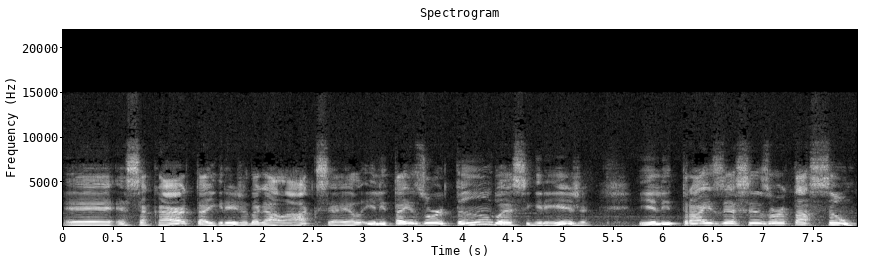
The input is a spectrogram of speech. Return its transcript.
é, essa carta à Igreja da Galáxia, ela, ele está exortando essa igreja e ele traz essa exortação.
